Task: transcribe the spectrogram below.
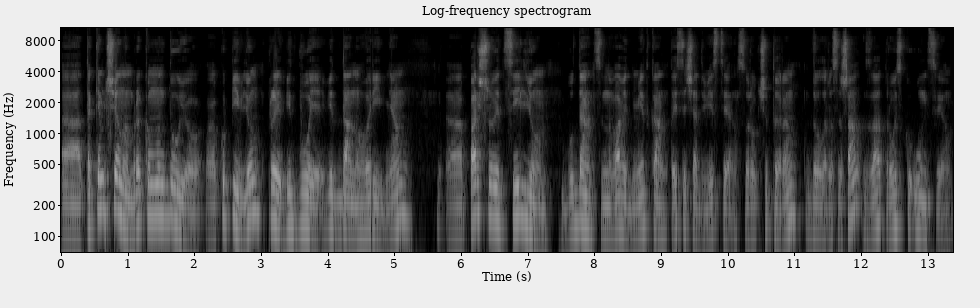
Е, Таким чином, рекомендую е, купівлю при відбої від даного рівня. Е, Першою ціллю буде цінова відмітка 1244 долари США за тройську унцію.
